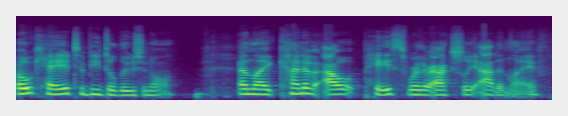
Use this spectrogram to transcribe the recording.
okay to be delusional and like kind of outpace where they're actually at in life.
